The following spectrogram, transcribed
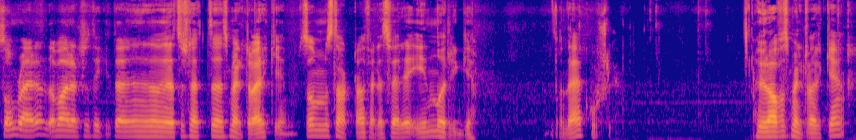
Sånn ble det. Det var rett og slett, rett og slett smelteverket som starta fellesferie i Norge. Og det er koselig. Hurra for smelteverket.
